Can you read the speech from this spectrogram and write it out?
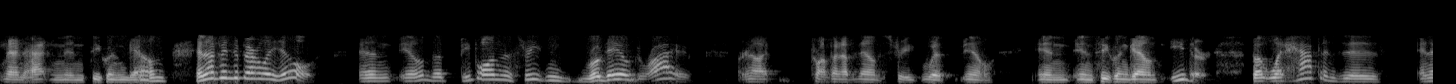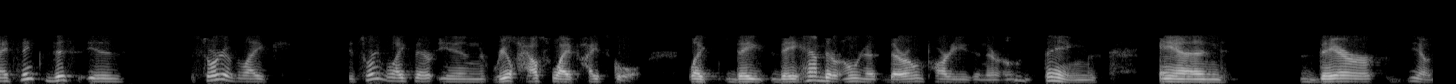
Manhattan in sequin gowns, and I've been to Beverly Hills, and you know, the people on the street in Rodeo Drive are not tromping up and down the street with you know, in in sequin gowns either. But what happens is, and I think this is sort of like it's sort of like they're in Real Housewife High School like they they have their own their own parties and their own things. And they're you know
